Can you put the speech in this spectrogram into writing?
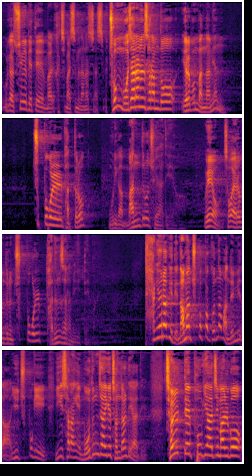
우리가 수요예배 때 같이 말씀을 나눴지 않습니까? 좀 모자라는 사람도 여러분 만나면 축복을 받도록 우리가 만들어 줘야 돼요. 왜요? 저와 여러분들은 축복을 받은 사람이기 때문에. 당연하게 돼. 나만 축복받고 끝나면 안 됩니다. 이 축복이, 이 사랑이 모든 자에게 전달돼야 돼요. 절대 포기하지 말고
